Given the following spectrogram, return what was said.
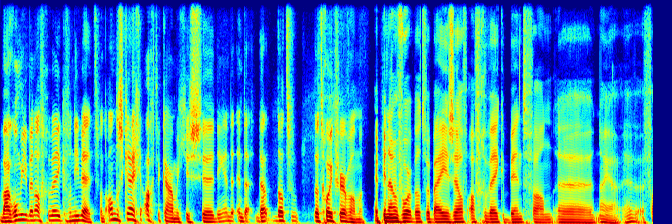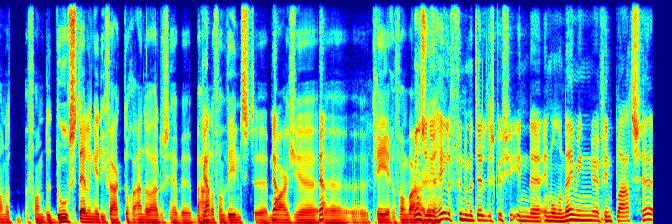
waarom je bent afgeweken van die wet. Want anders krijg je achterkamertjes uh, dingen. En dat, dat, dat gooi ik ver van me. Heb je nou een voorbeeld waarbij je zelf afgeweken bent van, uh, nou ja, van, het, van de doelstellingen die vaak toch aandeelhouders hebben? Behalen ja. van winst, uh, marge, ja. creëren van waarde. Bij ons een hele fundamentele discussie in de, in de onderneming vindt plaats. Hè.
